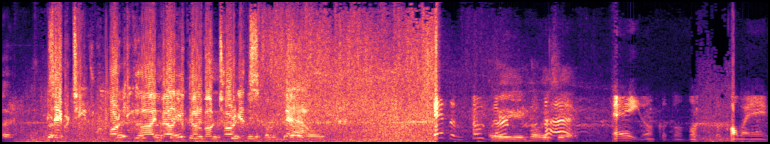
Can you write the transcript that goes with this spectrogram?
Sabre teams were marking high-value gunboat targets now. Anthem, so I mean, holy shit. Hey, don't, don't, don't, don't call my name.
